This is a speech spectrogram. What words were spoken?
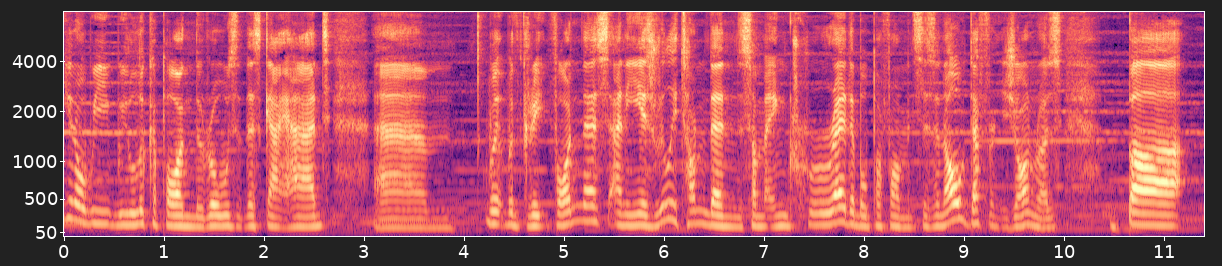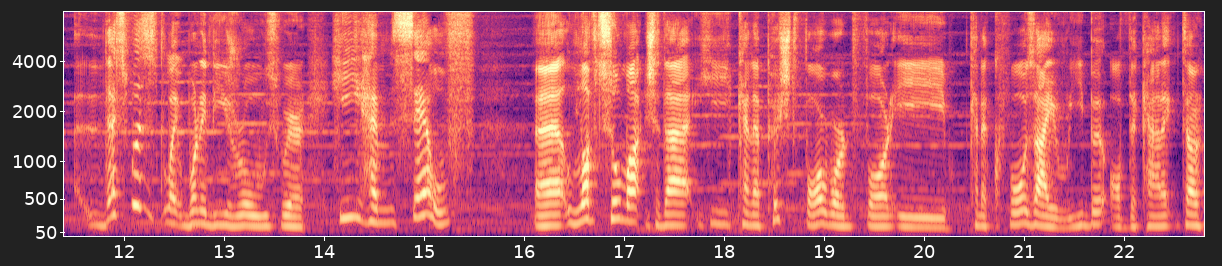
you know we we look upon the roles that this guy had. Um, with, with great fondness, and he has really turned in some incredible performances in all different genres. But this was like one of these roles where he himself uh, loved so much that he kind of pushed forward for a kind of quasi reboot of the character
